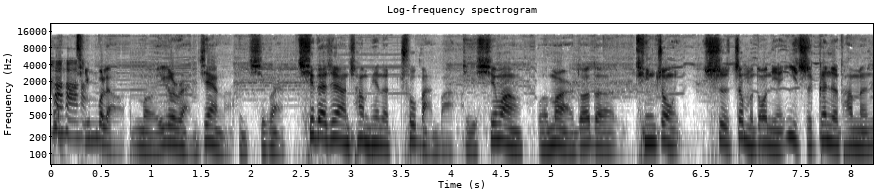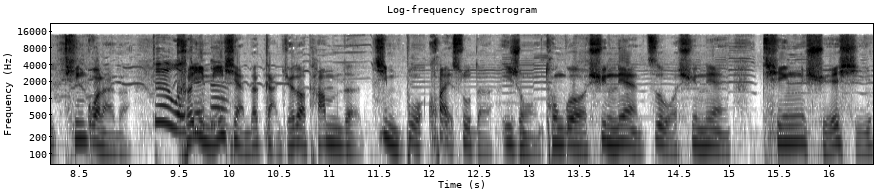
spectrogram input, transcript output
听不了某一个软件了，很奇怪。期待这张唱片的出版吧，也希望我们耳朵的听众是这么多年一直跟着他们听过来的，对我可以明显的感觉到他们的进步，快速的一种通过训练、自我训练、听学习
